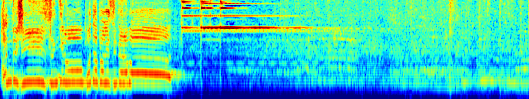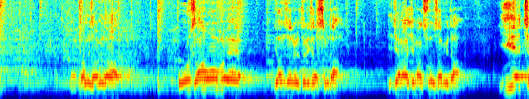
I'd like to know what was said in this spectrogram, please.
반드시 승리로 보답하겠습니다, 여러분. 감사합니다. 우상호 후의 연설을 들으셨습니다. 이제 마지막 순서입니다. 이해찬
